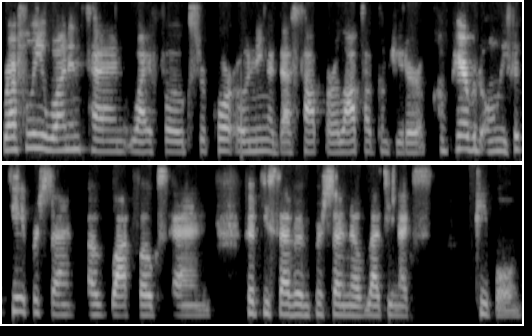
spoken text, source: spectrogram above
roughly one in 10 white folks report owning a desktop or a laptop computer compared with only 58% of black folks and 57% of Latinx people.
